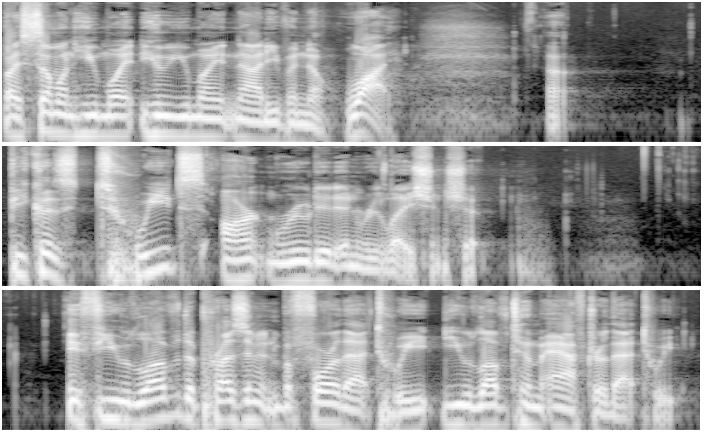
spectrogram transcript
by someone who, might, who you might not even know. Why? Uh, because tweets aren't rooted in relationship. If you loved the president before that tweet, you loved him after that tweet.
